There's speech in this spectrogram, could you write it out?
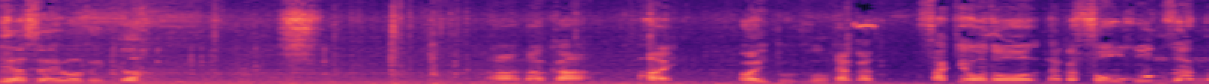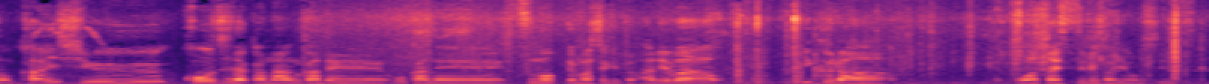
いらっしゃいませんか？あなんかはい。はいどうぞ。なんか先ほどなんか総本山の改修工事だかなんかでお金募ってましたけどあれはいくらお渡しすればよろしいですか？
